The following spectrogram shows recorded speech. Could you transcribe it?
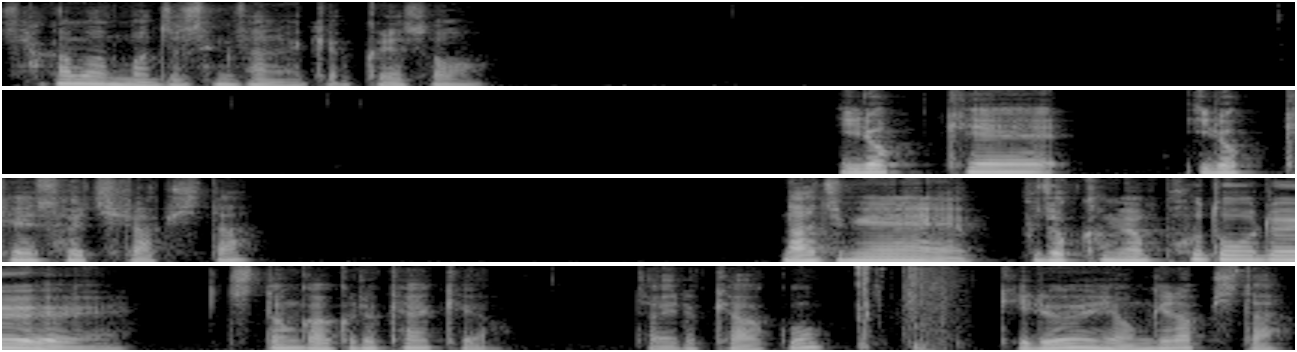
사과만 먼저 생산할게요 그래서 이렇게 이렇게 설치를 합시다. 나중에 부족하면 포도를 치던가 그렇게 할게요. 자 이렇게 하고 길을 연결합시다.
